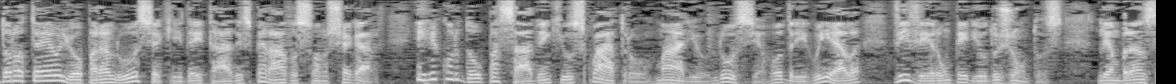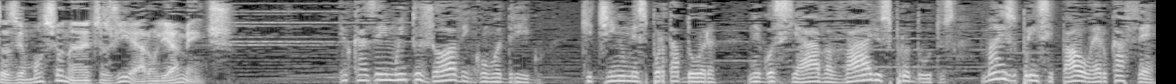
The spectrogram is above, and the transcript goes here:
Dorotéia olhou para Lúcia, que deitada esperava o sono chegar, e recordou o passado em que os quatro, Mário, Lúcia, Rodrigo e ela, viveram um período juntos. Lembranças emocionantes vieram-lhe à mente. Eu casei muito jovem com Rodrigo, que tinha uma exportadora, negociava vários produtos, mas o principal era o café.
